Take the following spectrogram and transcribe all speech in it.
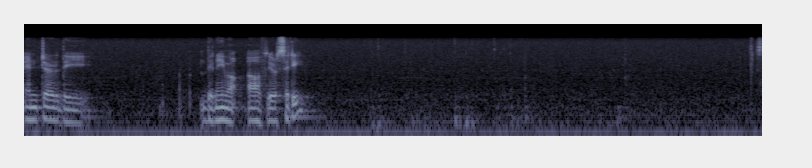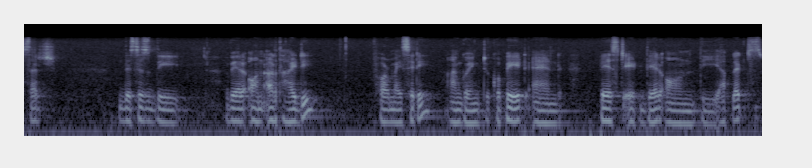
enter the the name of your city search this is the where on earth ID for my city. I'm going to copy it and paste it there on the applets.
